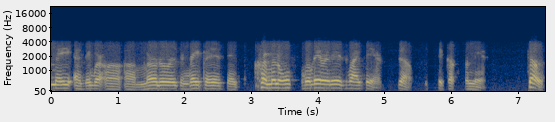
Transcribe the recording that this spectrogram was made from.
slave and they were uh, uh, murderers and rapists and criminals. Well, there it is right there. So pick up from there. So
